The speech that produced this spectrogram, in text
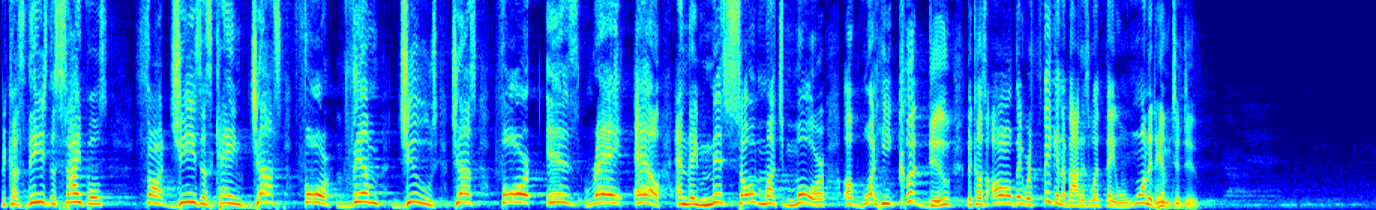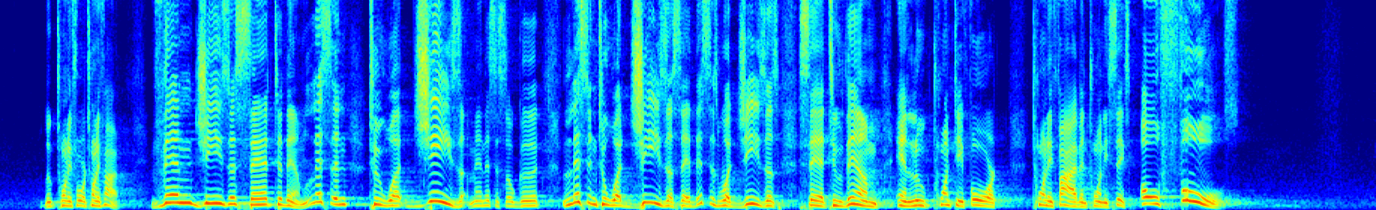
because these disciples thought Jesus came just for them Jews, just for Israel. And they missed so much more of what he could do because all they were thinking about is what they wanted him to do. Luke 24 25. Then Jesus said to them, Listen to what Jesus, man, this is so good. Listen to what Jesus said. This is what Jesus said to them in Luke 24 25 and 26. Oh, fools.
